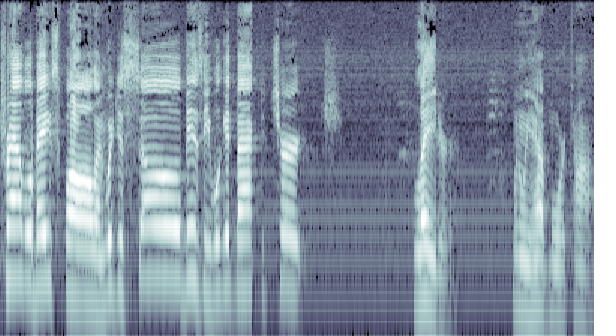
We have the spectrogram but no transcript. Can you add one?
travel baseball and we're just so busy. We'll get back to church later when we have more time.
